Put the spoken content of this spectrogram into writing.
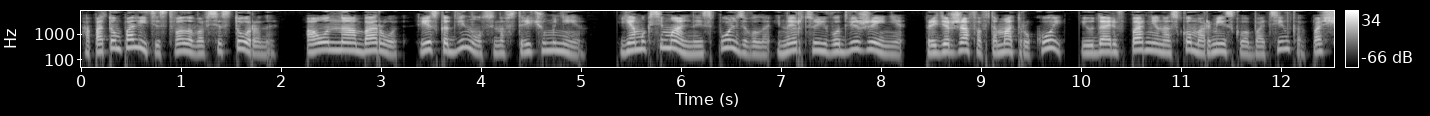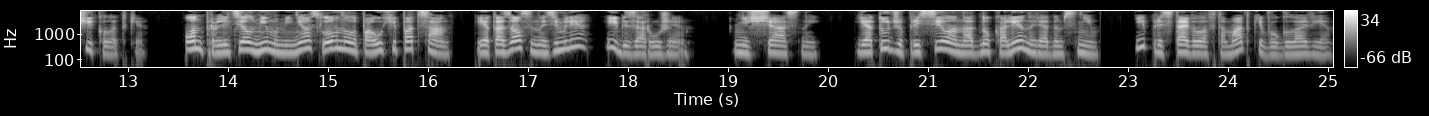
а потом полить из ствола во все стороны. А он, наоборот, резко двинулся навстречу мне. Я максимально использовала инерцию его движения, придержав автомат рукой и ударив парня носком армейского ботинка по щиколотке. Он пролетел мимо меня, словно лопоухий пацан, и оказался на земле и без оружия. Несчастный. Я тут же присела на одно колено рядом с ним и приставила автомат к его голове.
